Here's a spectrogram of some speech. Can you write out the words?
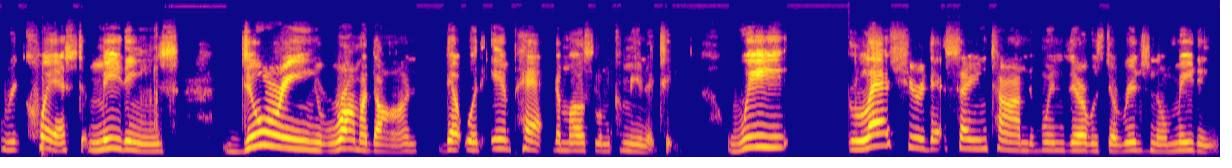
request meetings during Ramadan that would impact the Muslim community. We last year that same time when there was the original meeting,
